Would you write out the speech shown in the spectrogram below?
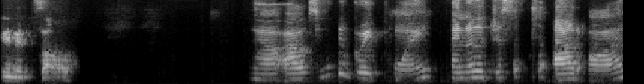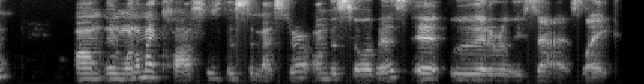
in itself. Now alex you make a great point. I know that just to add on um, in one of my classes this semester on the syllabus it literally says like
